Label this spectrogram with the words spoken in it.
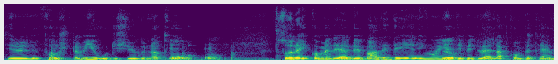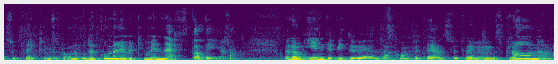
ju det första vi gjorde 2002. Ja, ja. Så rekommenderade vi validering och individuella kompetensutvecklingsplaner. Och det kommer över till min nästa del. Men de individuella kompetensutvecklingsplanerna.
